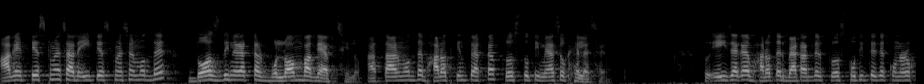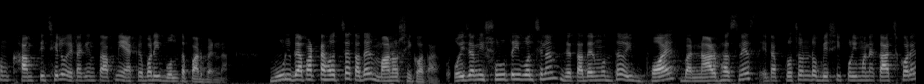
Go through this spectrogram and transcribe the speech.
আগের টেস্ট ম্যাচ আর এই টেস্ট ম্যাচের মধ্যে দশ দিনের একটা লম্বা গ্যাপ ছিল, আর তার মধ্যে ভারত কিন্তু একটা প্রস্তুতি ম্যাচও খেলেছে। তো এই জায়গায় ভারতের ব্যাটারদের প্রস্তুতিতে যে কোনো রকম খামতি ছিল, এটা কিন্তু আপনি একেবারেই বলতে পারবেন না। মূল ব্যাপারটা হচ্ছে তাদের মানসিকতা। ওই যে আমি শুরুতেই বলছিলাম যে তাদের মধ্যে ওই ভয় বা নার্ভাসনেস, এটা প্রচণ্ড বেশি পরিমাণে কাজ করে।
